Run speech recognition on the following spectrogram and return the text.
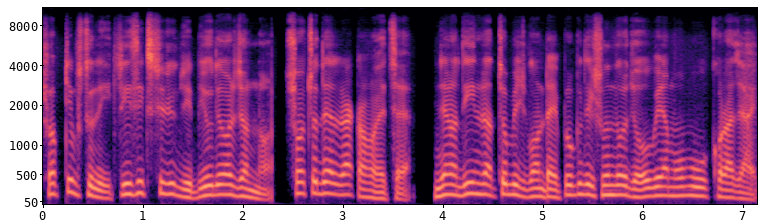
সব টিপসগুলি থ্রি সিক্সটি ডিগ্রি ভিউ দেওয়ার জন্য স্বচ্ছ দেয়াল রাখা হয়েছে। যেন দিন রাত চব্বিশ ঘন্টায় প্রকৃতির সৌন্দর্য অবিরাম উপভোগ করা যায়।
